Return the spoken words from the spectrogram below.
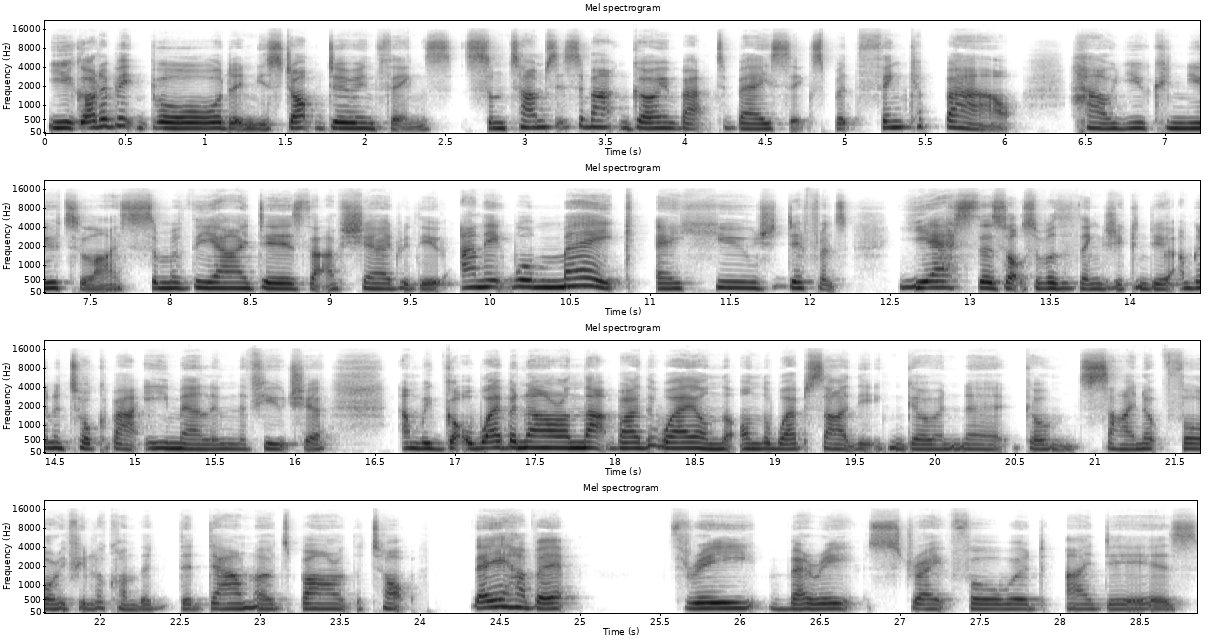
you got a bit bored and you stopped doing things. Sometimes it's about going back to basics, but think about how you can utilize some of the ideas that I've shared with you, and it will make a huge difference. Yes, there's lots of other things you can do. I'm going to talk about email in the future, and we've got a webinar on that, by the way, on the on the website that you can go and uh, go and sign up for. If you look on the the downloads bar at the top, there you have it. Three very straightforward ideas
